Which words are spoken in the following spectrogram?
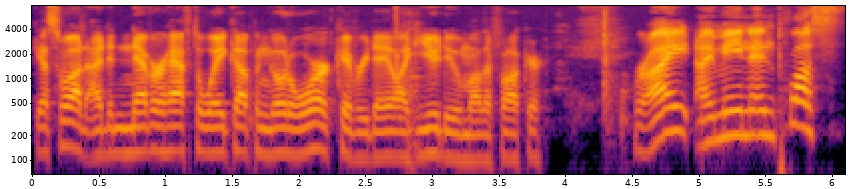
guess what? I didn't never have to wake up and go to work every day like you do, motherfucker. Right? I mean, and plus,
